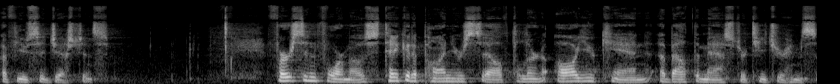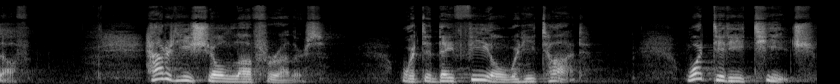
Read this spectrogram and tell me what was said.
a few suggestions. First and foremost, take it upon yourself to learn all you can about the Master Teacher himself. How did he show love for others? What did they feel when he taught? What did he teach?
